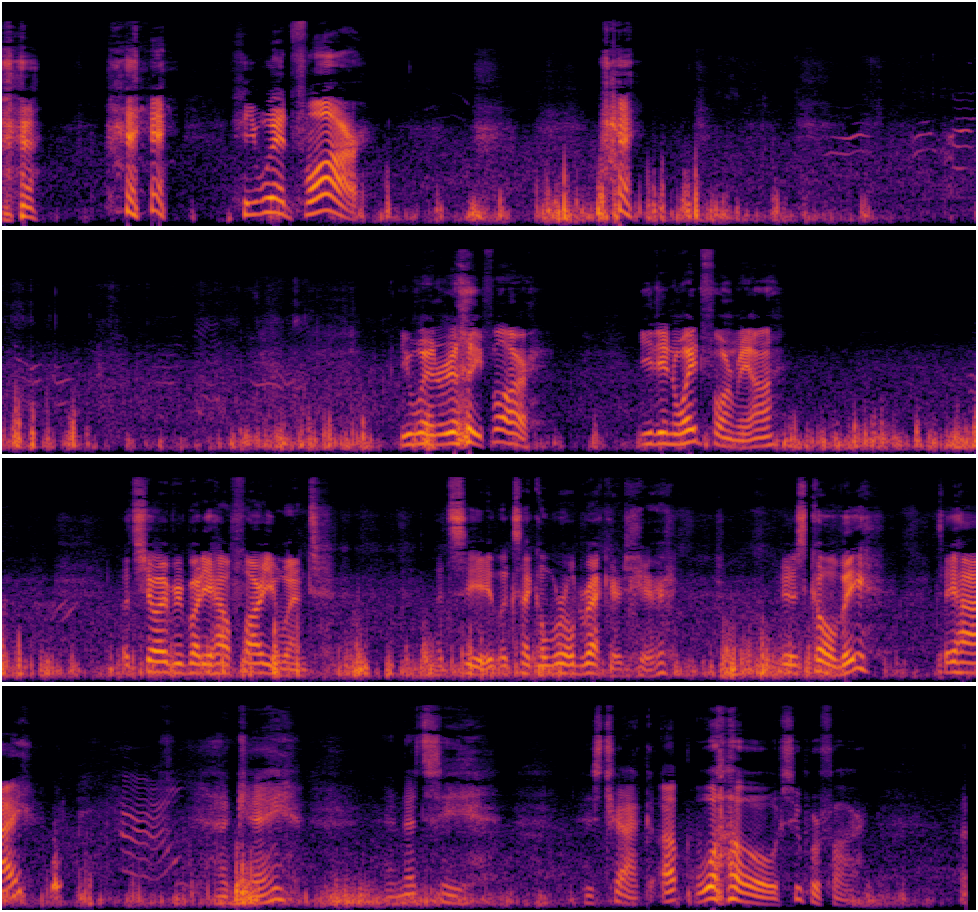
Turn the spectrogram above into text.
he went far. you went really far. You didn't wait for me, huh? Let's show everybody how far you went. Let's see, it looks like a world record here. Here's Colby. Say hi. Hi. Okay. And let's see his track up. Whoa, super far.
